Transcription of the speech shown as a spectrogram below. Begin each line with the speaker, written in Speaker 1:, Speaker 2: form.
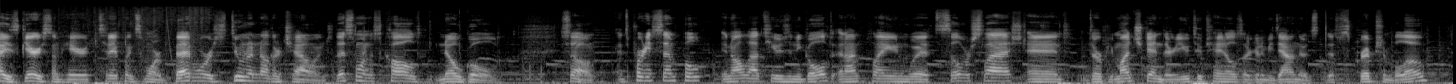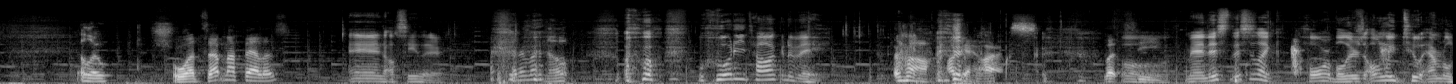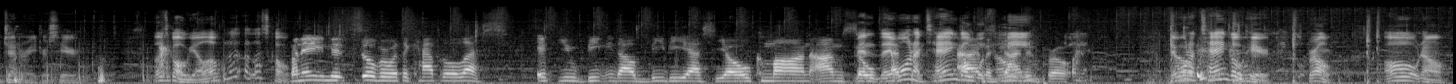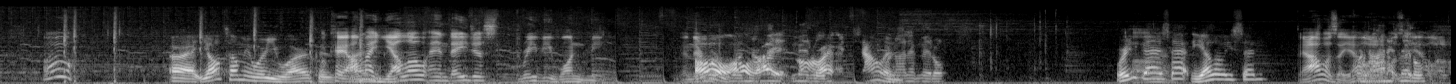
Speaker 1: guys, GarriSun here. Today playing some more Bed Wars, doing another challenge. This one is called No Gold. So, it's pretty simple. You're not allowed to use any gold, and I'm playing with Silver Slash and Derpy Munchkin. Their YouTube channels are going to be down in the description below.
Speaker 2: Hello.
Speaker 3: What's up, my fellas?
Speaker 1: And I'll see you there.
Speaker 2: No.
Speaker 1: what are you talking to me?
Speaker 3: oh, okay, alright. Let's oh, see.
Speaker 1: Oh, man, this this is like horrible. There's only two emerald generators here. Let's go, Yellow. Let- Let's go.
Speaker 3: My name is Silver with a capital S. If you beat me, that'll BBS, yo. Come on, I'm so.
Speaker 1: Man, they want
Speaker 3: epic.
Speaker 1: tango
Speaker 3: I'm
Speaker 1: with me.
Speaker 3: Bro.
Speaker 1: They want a tango here, bro. Oh no. Oh.
Speaker 3: Alright, y'all tell me where you are.
Speaker 1: Okay, I'm a yellow, and they just 3v1'd me. And
Speaker 3: Oh,
Speaker 2: We're
Speaker 3: alright,
Speaker 2: at middle. We're
Speaker 3: Challenge.
Speaker 2: not at middle.
Speaker 3: Where are you guys at? Yellow, you said?
Speaker 1: Yeah, I was a yellow.
Speaker 2: We're not
Speaker 1: I
Speaker 2: at
Speaker 1: was a
Speaker 2: middle.
Speaker 1: yellow.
